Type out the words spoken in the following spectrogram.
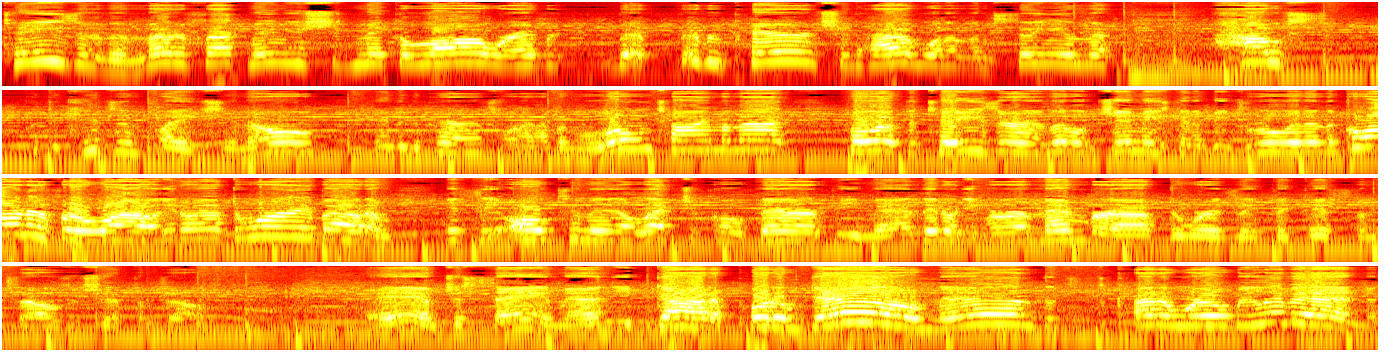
Taser them. Matter of fact, maybe you should make a law where every every parent should have one of them sitting in their house. Put the kids in place, you know. Maybe the parents want to have an alone time on that. Pull out the taser, and little Jimmy's going to be drooling in the corner for a while. You don't have to worry about him. It's the ultimate electrical therapy, man. They don't even remember afterwards they, they piss themselves and shit themselves. Hey, I'm just saying, man. You gotta put them down, man. That's the kind of world we live in.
